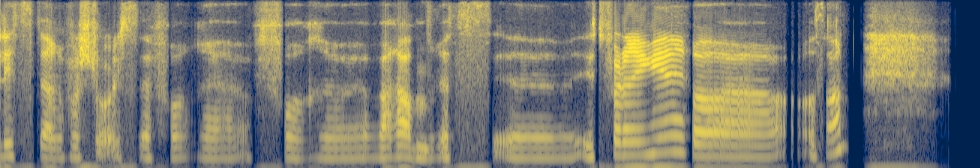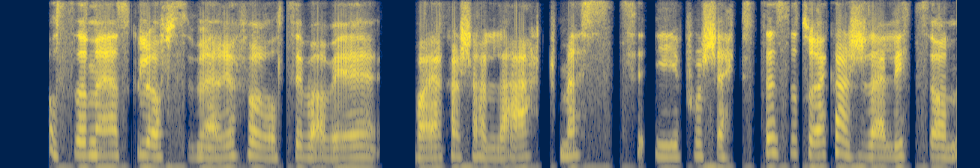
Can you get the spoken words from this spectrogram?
litt større forståelse for, eh, for eh, hverandres uh, utfordringer og, og sånn. Og så når jeg skulle oppsummere i forhold til hva, vi, hva jeg kanskje har lært mest i prosjektet, så tror jeg kanskje det er litt sånn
